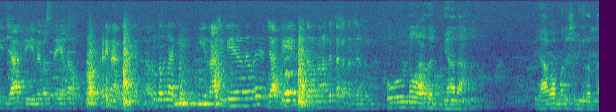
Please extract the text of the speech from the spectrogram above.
ಈ ಜಾತಿ ವ್ಯವಸ್ಥೆ ಎಲ್ಲ ಕಡಿಮೆ ಆಗ್ಬೇಕಾಗತ್ತೆ ಅದ್ರ ಬದಲಾಗಿ ಈ ರಾಜಕೀಯದವರೇ ಜಾತಿ ಧರ್ಮನ ಬಿತ್ತಕತ್ತಾರೆ ಜನರು ಪೂರ್ಣವಾದ ಜ್ಞಾನ ಯಾವ ಮನುಷ್ಯನಿಗಿರಲ್ಲ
